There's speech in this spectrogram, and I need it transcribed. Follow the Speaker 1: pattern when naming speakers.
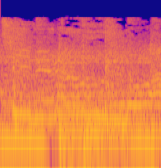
Speaker 1: 立ち狂うのは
